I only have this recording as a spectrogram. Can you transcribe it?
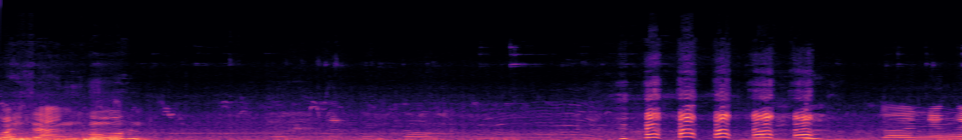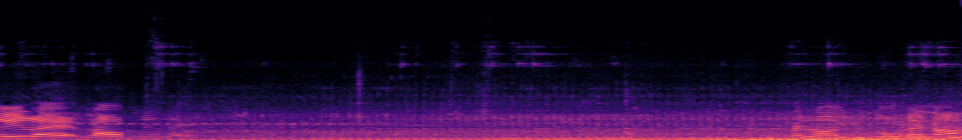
ไปทางนู้น เดินอย่างนี้แหละ รอบนี้แหละ ไปรออยู่นู่นเลยเนาะ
